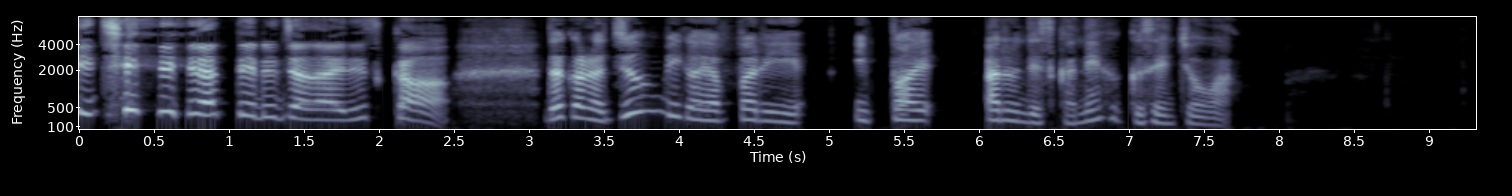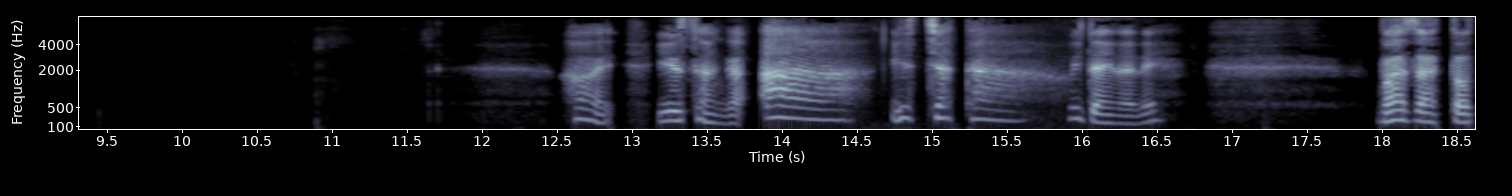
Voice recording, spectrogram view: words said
1位になってるじゃないですか。だから準備がやっぱりいっぱいあるんですかね、フック船長は。はい。ゆうさんが、あー、言っちゃった。みたいなね。わざと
